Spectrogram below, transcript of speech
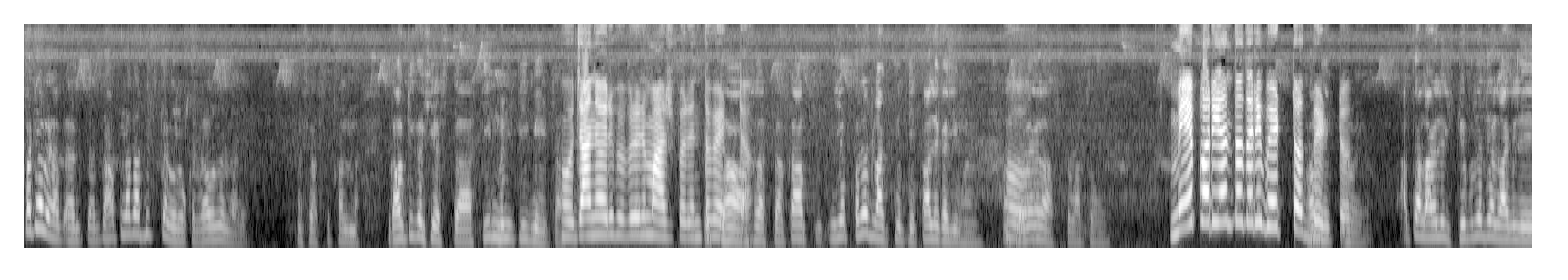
पटावेळ आपला का पीक करू लोक राहूनच आहे. असं असतं कलमा. गावठी कशी असतात तीन महिने पीक मिळतात हो जानेवारी फेब्रुवारी मार्च पर्यंत हा भेटता. असं असतं. का म्हणजे परत लागतो ते पालेकाची म्हणून. हो. असं वेगळं असतं वातावरण. मे पर्यंत तरी भेटत हा, भेटत. आता लागले फेब्रुवारी लागले.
